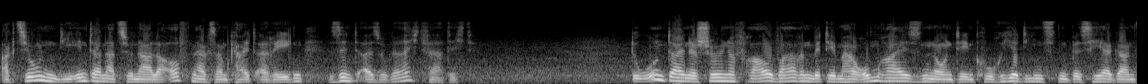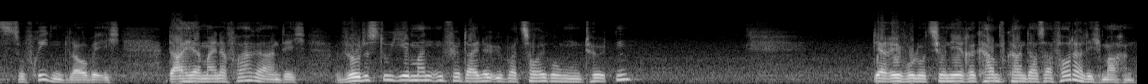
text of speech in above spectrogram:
Aktionen, die internationale Aufmerksamkeit erregen, sind also gerechtfertigt. Du und deine schöne Frau waren mit dem Herumreisen und den Kurierdiensten bisher ganz zufrieden, glaube ich. Daher meine Frage an dich. Würdest du jemanden für deine Überzeugungen töten? Der revolutionäre Kampf kann das erforderlich machen.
